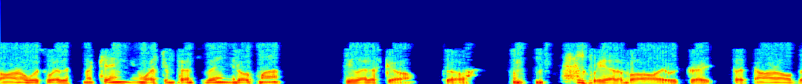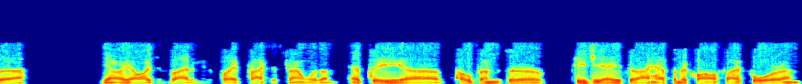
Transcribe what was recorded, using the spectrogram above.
Arnold was with us, McKing in Western Pennsylvania at Oakmont, he let us go. So we had a ball. It was great. But Arnold, uh, you know, he always invited me to play a practice round with him at the uh, Opens or PGAs that I happened to qualify for, and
